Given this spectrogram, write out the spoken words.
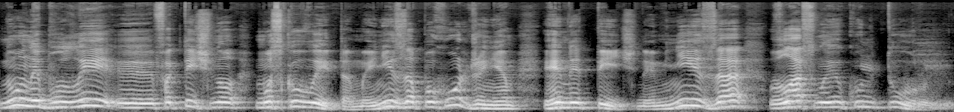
ну, не були е, фактично московитами ні за походженням генетичним, ні за власною культурою.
